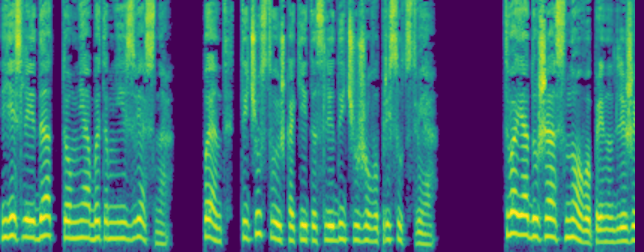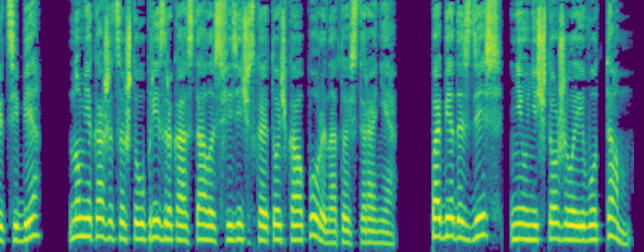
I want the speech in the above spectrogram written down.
Если и да, то мне об этом неизвестно. Пент, ты чувствуешь какие-то следы чужого присутствия? Твоя душа снова принадлежит тебе, но мне кажется, что у призрака осталась физическая точка опоры на той стороне. Победа здесь не уничтожила его там.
